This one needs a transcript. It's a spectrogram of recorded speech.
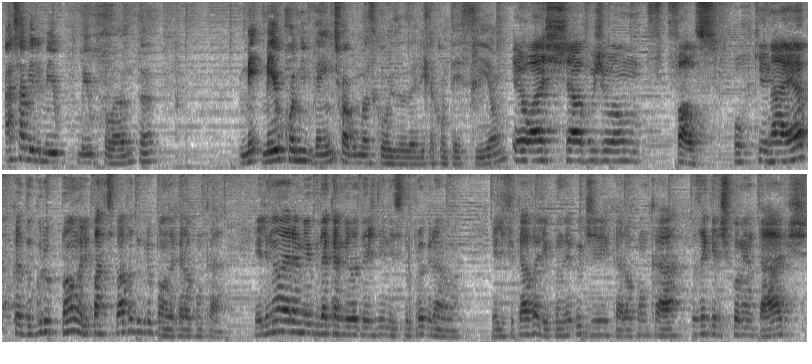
Achava ele meio, meio planta, me- meio conivente com algumas coisas ali que aconteciam. Eu achava o João falso, porque na época do grupão, ele participava do grupão da Carol Conká. Ele não era amigo da Camila desde o início do programa. Ele ficava ali com o Nego Di, Carol Conká, todos aqueles comentários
